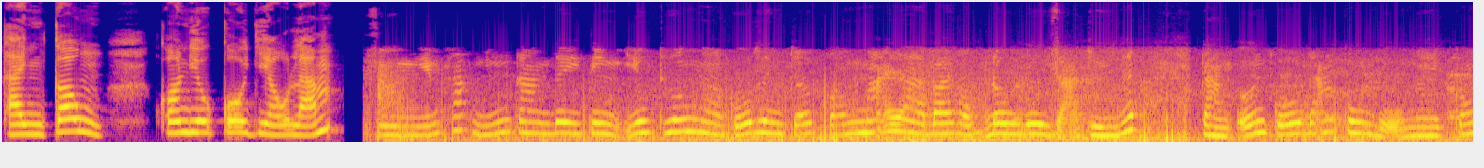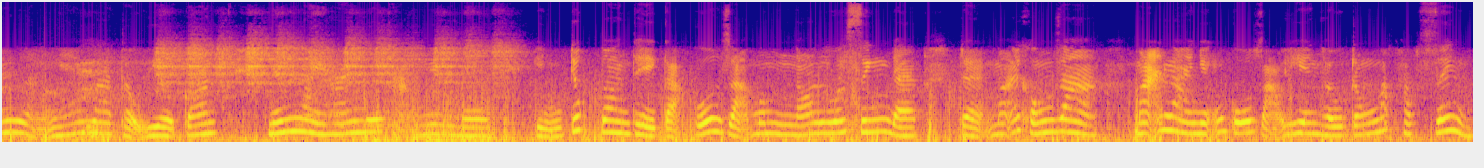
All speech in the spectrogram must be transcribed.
thành công. Con yêu cô nhiều lắm. Sự nghiêm khắc những tràn đầy tình yêu thương mà cô dành cho con mãi là bài học đầu đời giá trị nhất. Cảm ơn cô đã cùng bố mẹ con lắng nghe và thấu hiểu con. Đến ngày 20 tháng 11, kính chúc toàn thể các cô giáo mầm non luôn xinh đẹp, trẻ mãi không già mãi là những cô giáo hiền hậu trong mắt học sinh.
